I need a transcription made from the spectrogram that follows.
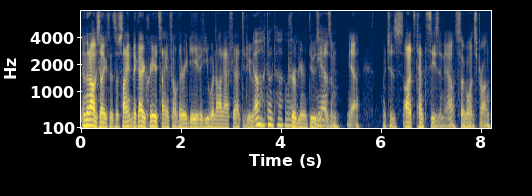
And then obviously, like I said, so Sein- the guy who created Seinfeld, Larry David, he went on after that to do oh, don't talk about Curb. Your Enthusiasm. Yeah. Which is on its 10th season now, so going strong.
